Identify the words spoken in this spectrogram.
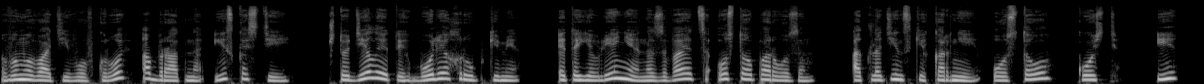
вымывать его в кровь обратно из костей, что делает их более хрупкими. Это явление называется остеопорозом, от латинских корней «остео» – кость и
